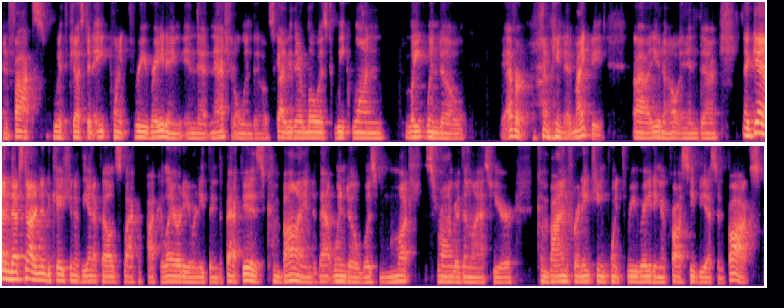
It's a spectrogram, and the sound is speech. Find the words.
And Fox, with just an 8.3 rating in that national window, it's got to be their lowest week one late window ever. I mean, it might be, uh, you know. And uh, again, that's not an indication of the NFL's lack of popularity or anything. The fact is, combined, that window was much stronger than last year, combined for an 18.3 rating across CBS and Fox.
